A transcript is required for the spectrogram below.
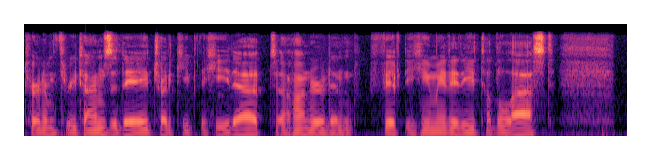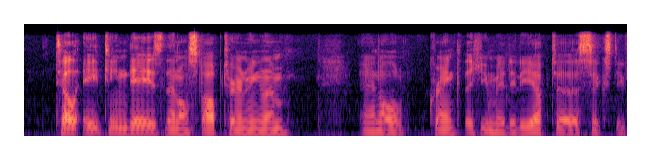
Turn them three times a day. Try to keep the heat at 150 humidity till the last, till 18 days. Then I'll stop turning them and I'll crank the humidity up to 60,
